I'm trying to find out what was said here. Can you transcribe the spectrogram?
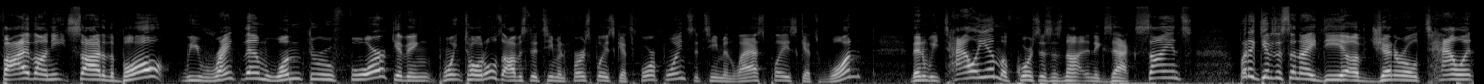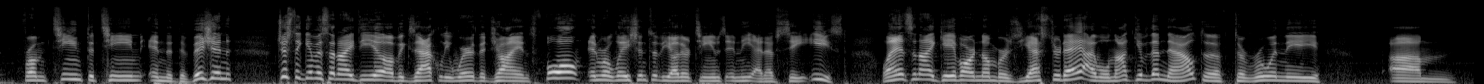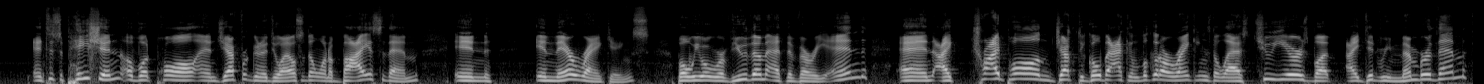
five on each side of the ball. We rank them one through four, giving point totals. Obviously, the team in first place gets four points, the team in last place gets one. Then we tally them. Of course, this is not an exact science, but it gives us an idea of general talent from team to team in the division just to give us an idea of exactly where the Giants fall in relation to the other teams in the NFC East. Lance and I gave our numbers yesterday. I will not give them now to, to ruin the um, anticipation of what Paul and Jeff are going to do. I also don't want to bias them in in their rankings, but we will review them at the very end. And I tried Paul and Jeff to go back and look at our rankings the last two years, but I did remember them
